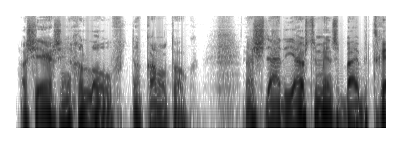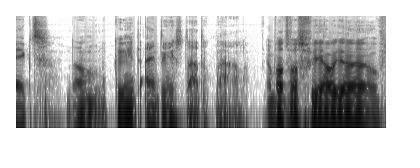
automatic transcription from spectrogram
Als je ergens in gelooft, dan kan het ook. En als je daar de juiste mensen bij betrekt, dan kun je het eindresultaat ook behalen. En wat was voor jou, je, of,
